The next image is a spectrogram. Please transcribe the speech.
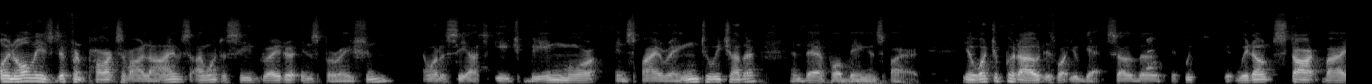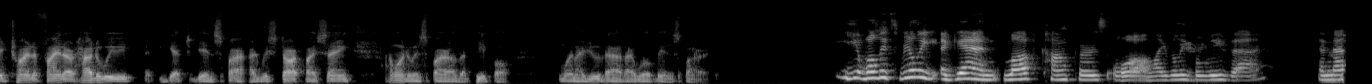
in all these different parts of our lives, I want to see greater inspiration. I want to see us each being more inspiring to each other and therefore being inspired. You know, what you put out is what you get. So the if we we don't start by trying to find out how do we get to be inspired. We start by saying, I want to inspire other people. When I do that, I will be inspired. Yeah, well, it's really again, love conquers all. I really believe that. And yes.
